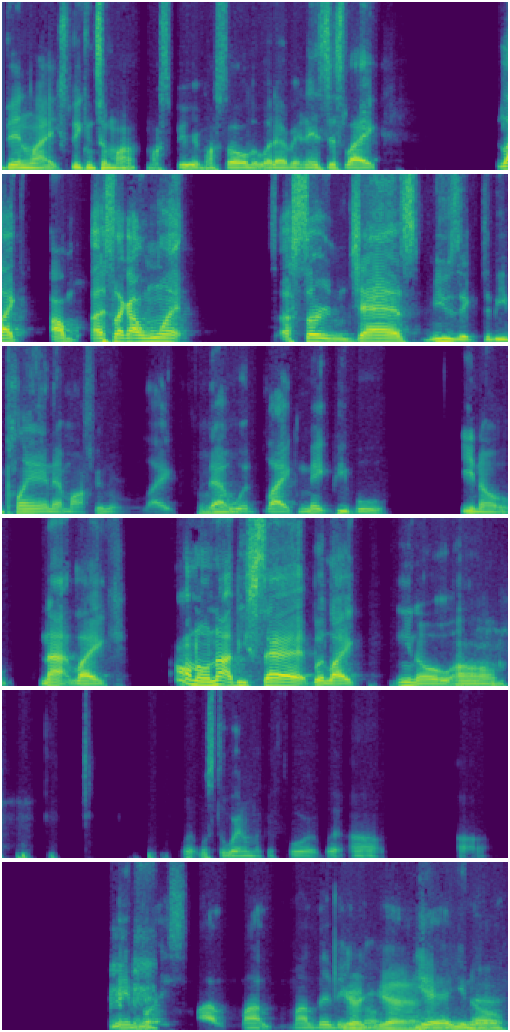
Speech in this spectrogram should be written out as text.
been like speaking to my my spirit, my soul, or whatever. And it's just like like I'm it's like I want a certain jazz music to be playing at my funeral, like that Mhm. would like make people, you know, not like I don't know, not be sad, but like you know, um, what, what's the word I'm looking for? But um, uh, embrace my my my living. Your- or- yeah, yeah, you yeah. know,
